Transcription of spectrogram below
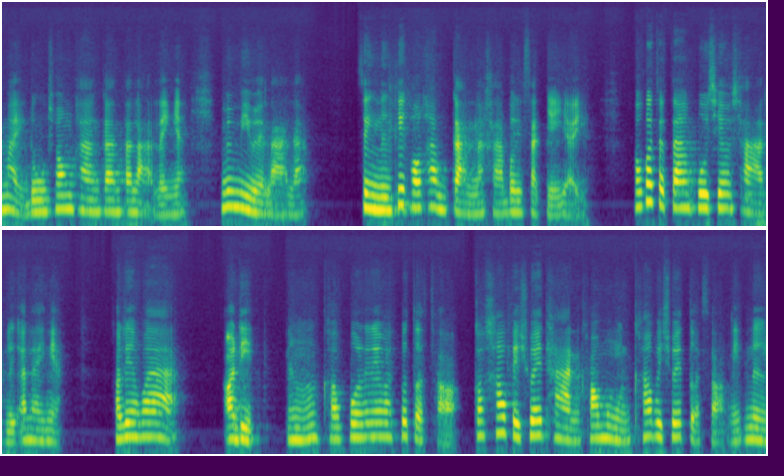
ใหม่ดูช่องทางการตลาดอะไรเงี้ย ไม่มีเวลาแล้วสิ่งหนึ่งที่เขาทำกันนะคะ บริษัทใหญ่ ๆ เขาก็จะจ้างผู้เชี่ยวชาญหรืออะไรเนี่ย เขาเรียกว่าออดิตเนาะเขาพูดเรียกว่าผู้ตรวจสอบ ก็เข้าไปช่วยทานข้อมูล เข้าไปช่วยตรวจสอบนิดนึง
